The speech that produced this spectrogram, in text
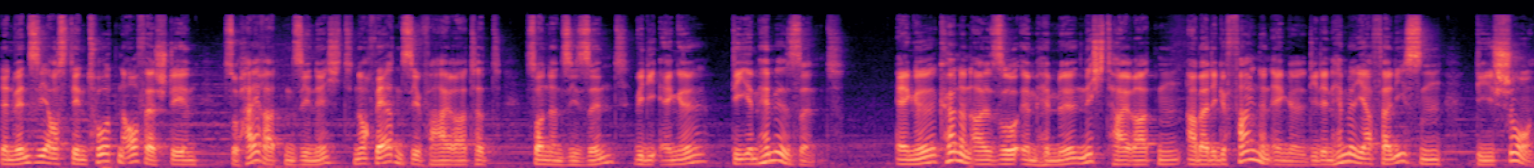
Denn wenn sie aus den Toten auferstehen, so heiraten sie nicht, noch werden sie verheiratet, sondern sie sind wie die Engel, die im Himmel sind. Engel können also im Himmel nicht heiraten, aber die gefallenen Engel, die den Himmel ja verließen, die schon,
